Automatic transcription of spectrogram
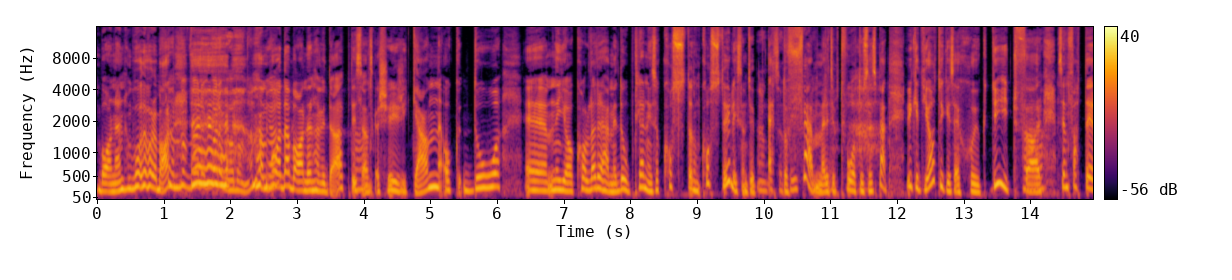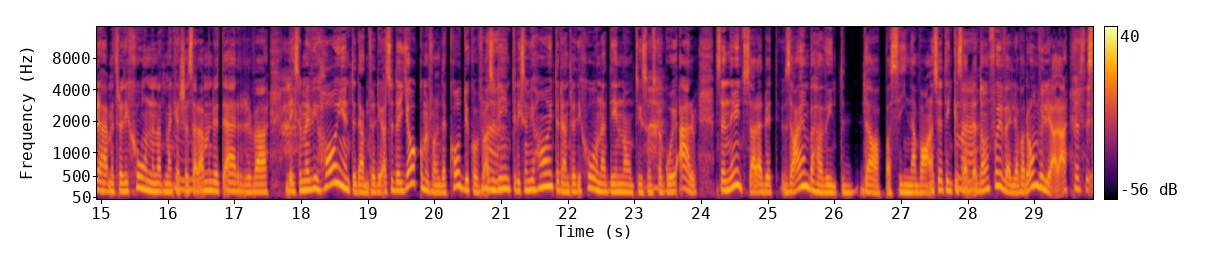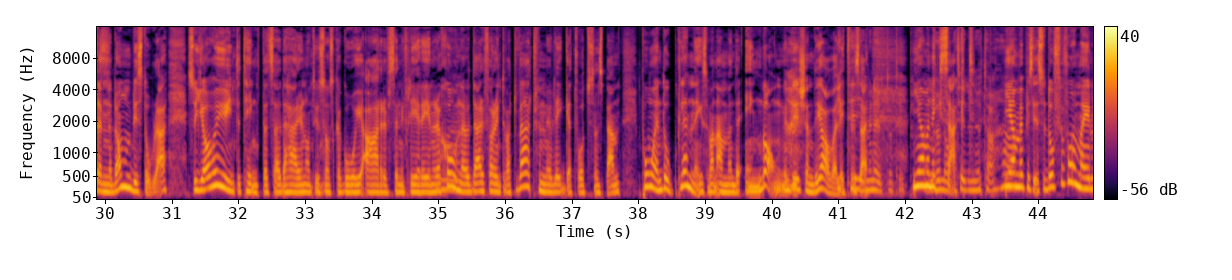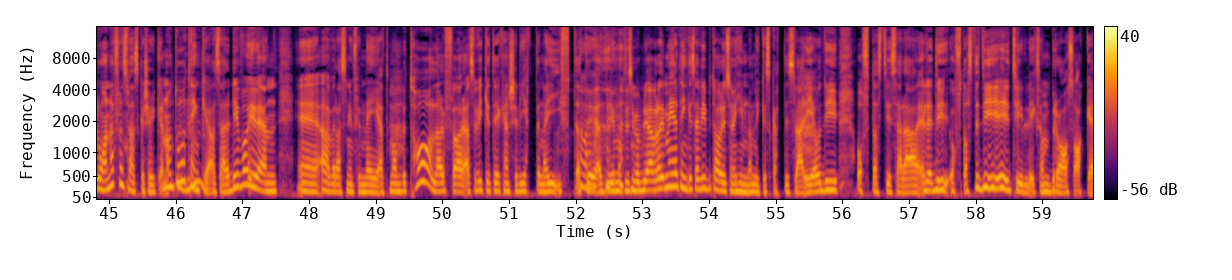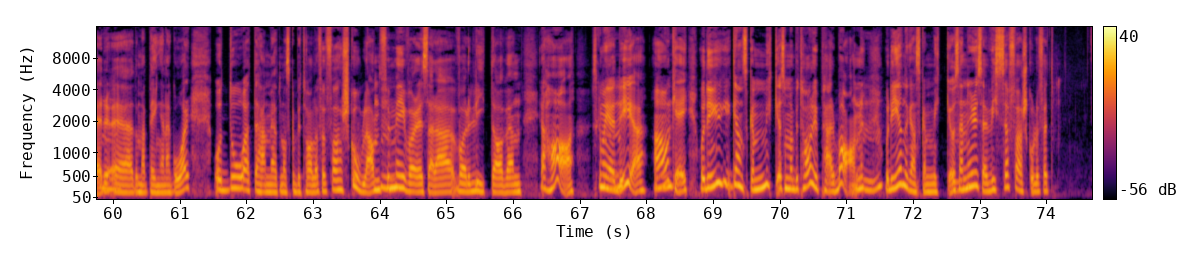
barnen, båda våra barn. båda, båda, barnen. Ja. båda barnen har vi döpt i Svenska kyrkan. Och då, eh, när jag kollade det här med dopklänning så kostar de kostar ju liksom typ 1 5 eller typ 2000 spänn. Vilket jag tycker är så sjukt dyrt. för. Ja. Sen fattar jag det här med traditionen, att man kanske mm. så här, men du vet, ärva. Liksom. Men vi har ju inte den traditionen. Alltså där jag kommer ifrån, där Kodjo kommer ifrån. Alltså det är inte liksom, vi har inte den traditionen att det är någonting som ska gå i arv. Sen är det inte så här, du vet, Zion behöver ju inte döpa sina barn. Alltså jag tänker så här, de får ju välja vad de vill göra. Precis sen när de blir stora. Så jag har ju inte tänkt att så här, det här är något som ska gå i arv sen i flera generationer mm. och därför har det inte varit värt för mig att lägga 2000 spänn på en dopklänning som man använder en gång. Det kände jag var lite I tio minuter typ? Ja men exakt. Ja. ja. men precis, så då får man ju låna från Svenska kyrkan och då mm. tänker jag så här, det var ju en eh, överraskning för mig att man betalar för, alltså, vilket är kanske jättenaivt, att det, att det är något som jag blir överraskad Men jag tänker så här, vi betalar ju så himla mycket skatt i Sverige och det är ju oftast till, så här, eller det är oftast det är till liksom bra saker. Mm. Eh, de här pengarna går. Och då att det här med att man ska betala för förskolan, mm. för mig var det, så här, var det lite av en, jaha, Ska man mm. göra det? Ja, mm. okej. Okay. Och det är ju ganska mycket, alltså man betalar ju per barn. Mm. Och det är ändå ganska mycket. Och sen är det så här, vissa förskolor, för att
